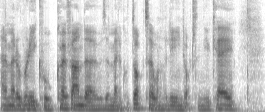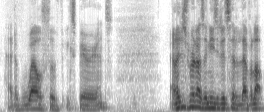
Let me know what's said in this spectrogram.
and I met a really cool co-founder who was a medical doctor, one of the leading doctors in the UK, had a wealth of experience, and I just realized I needed to level up,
